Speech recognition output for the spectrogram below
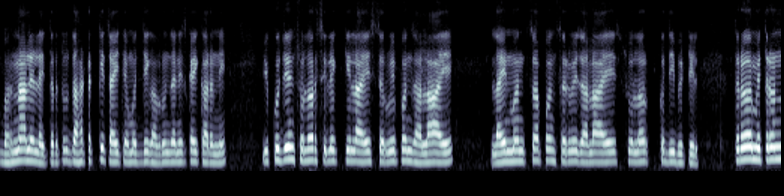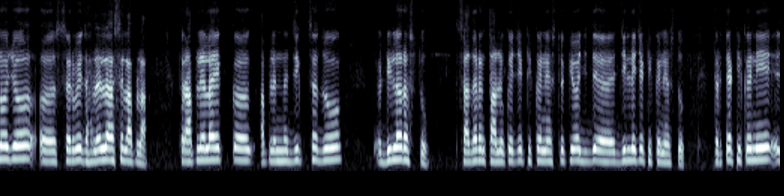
भरणा आलेला आहे तर तो दहा टक्केच आहे. त्यामध्ये घाबरून जाण्याचं काही कारण नाही. इकोजेन सोलर सिलेक्ट केला आहे. सर्वे पण झाला आहे. लाईनमनचा पण सर्वे झाला आहे सोलर कधी भेटेल? तर मित्रांनो जो सर्वे झालेला असेल आपला तर आपल्याला एक आपल्या नजीकचा जो डीलर असतो साधारण तालुक्याच्या ठिकाणी असतो किंवा जिल्ह्याच्या ठिकाणी असतो तर त्या ठिकाणी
